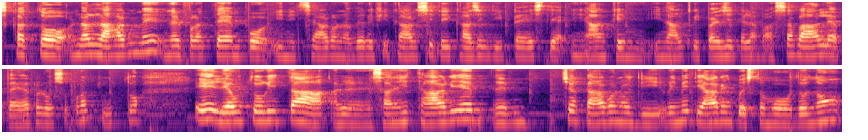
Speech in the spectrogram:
scattò l'allarme, nel frattempo iniziarono a verificarsi dei casi di peste anche in, altri paesi della Bassa Valle, a Perlo soprattutto, e le autorità eh, sanitarie eh, cercarono di rimediare in questo modo, non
